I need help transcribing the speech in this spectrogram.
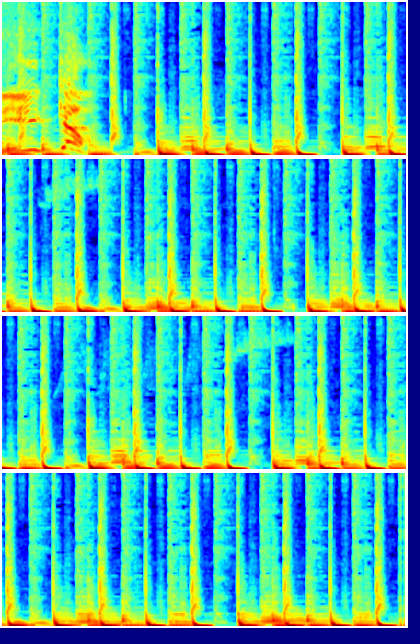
lady.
